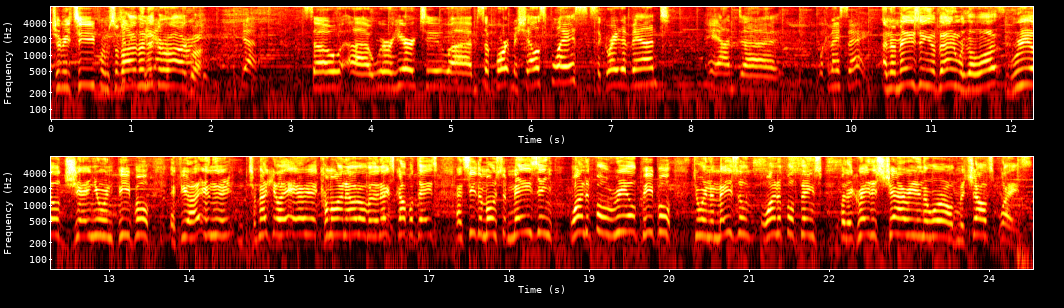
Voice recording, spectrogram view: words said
Jimmy T from Survivor Nicaragua. Yes. So uh, we're here to uh, support Michelle's Place. It's a great event. And uh, what can I say? An amazing event with a lot of real, genuine people. If you're in the Temecula area, come on out over the next couple days and see the most amazing, wonderful, real people doing amazing, wonderful things for the greatest charity in the world, Michelle's Place.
